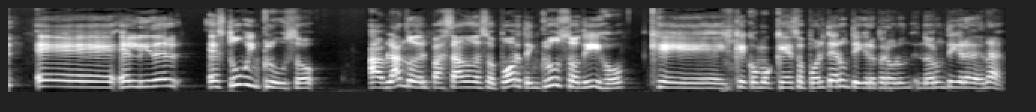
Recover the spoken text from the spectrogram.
eh, el líder estuvo incluso hablando del pasado de soporte. Incluso dijo que, que como que soporte era un tigre, pero era un- no era un tigre de nada.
